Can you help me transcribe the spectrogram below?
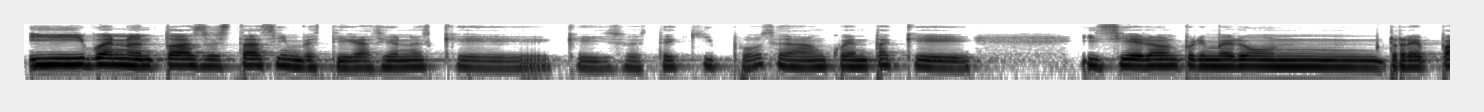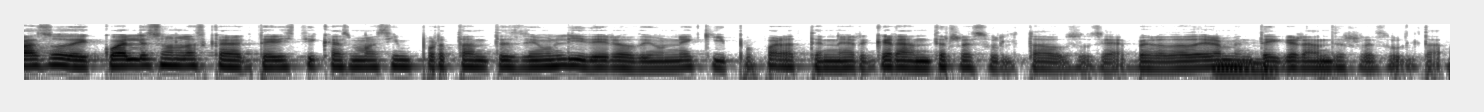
Y bueno, en todas estas investigaciones que, que hizo este equipo, se dan cuenta que hicieron primero un repaso de cuáles son las características más importantes de un líder o de un equipo para tener grandes resultados, o sea, verdaderamente grandes resultados.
